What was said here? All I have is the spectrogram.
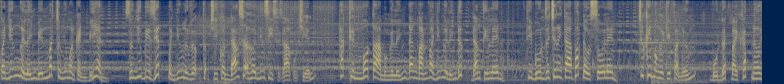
và những người lính biến mất trong những hoàn cảnh bí ẩn, dường như bị giết bởi những lực lượng thậm chí còn đáng sợ hơn những gì xảy ra cuộc chiến. Hacken mô tả một người lính đang bắn vào những người lính Đức đang tiến lên, thì bùn dưới chân anh ta bắt đầu sôi lên. Trước khi mọi người kịp phản ứng, bùn đất bay khắp nơi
